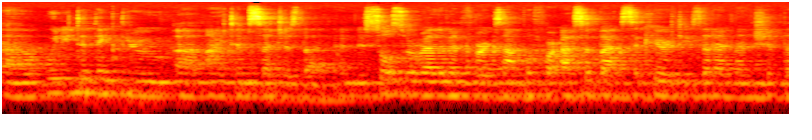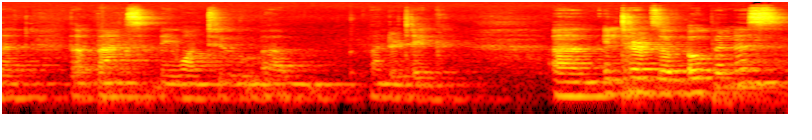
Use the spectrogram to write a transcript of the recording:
uh, we need to think through uh, items such as that. And it's also relevant, for example, for asset-backed securities that I mentioned that, that banks may want to um, undertake. Um, in terms of openness,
